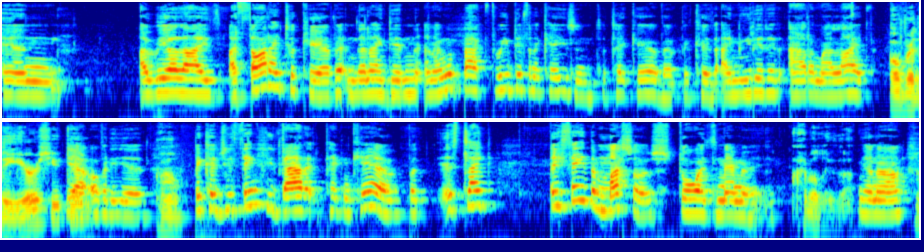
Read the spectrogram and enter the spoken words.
and I realized I thought I took care of it, and then I didn't. And I went back three different occasions to take care of it because I needed it out of my life. Over the years you did? Yeah, over the years. Wow. Because you think you got it taken care of, but it's like they say the muscle stores memory, I believe that. you know? Hmm.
